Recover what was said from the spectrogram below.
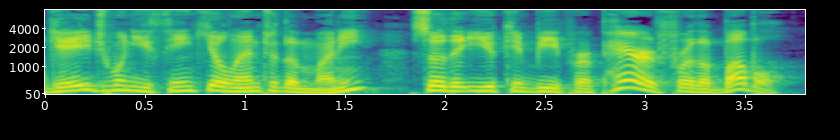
Gauge when you think you'll enter the money so that you can be prepared for the bubble.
